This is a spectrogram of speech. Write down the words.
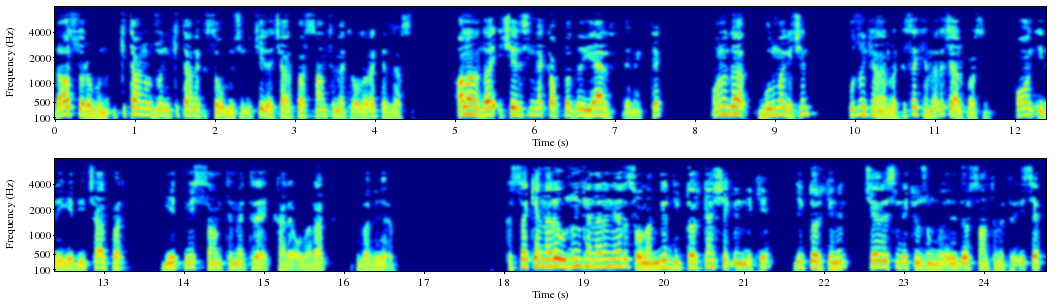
Daha sonra bunu 2 tane uzun, 2 tane kısa olduğu için 2 ile çarpar santimetre olarak yazarsın. Alanı da içerisinde kapladığı yer demekti. Onu da bulmak için uzun kenarla kısa kenarı çarparsın. 10 ile 7'yi çarpar 70 santimetre kare olarak bulabilirim. Kısa kenarı uzun kenarın yarısı olan bir dikdörtgen şeklindeki dikdörtgenin çevresindeki uzunluğu 54 santimetre ise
